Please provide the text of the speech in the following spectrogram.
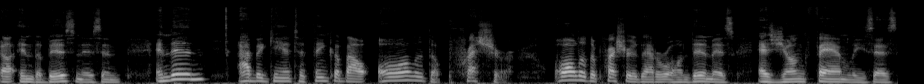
uh, in the business, and and then I began to think about all of the pressure all of the pressure that are on them as as young families as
